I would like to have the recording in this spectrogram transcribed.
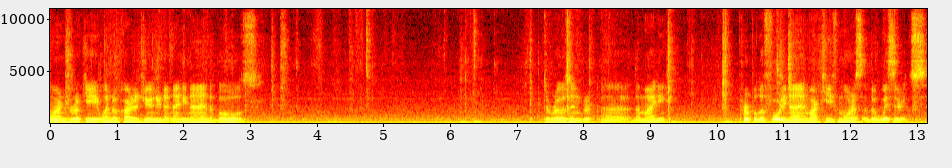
Orange rookie Wendell Carter Jr. to 99, the Bulls. DeRozan, uh, the Mighty. Purple to 49, Markieff Morris of the Wizards.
